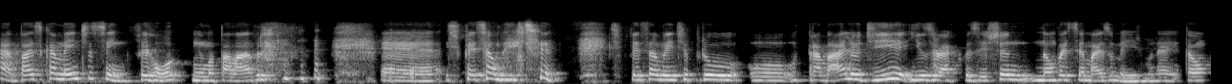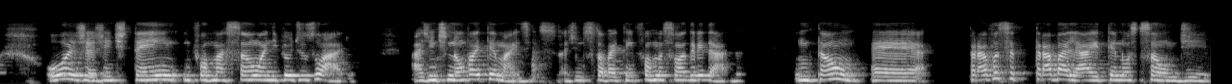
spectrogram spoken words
É, basicamente, assim, ferrou, em uma palavra. é, especialmente especialmente para o, trabalho de user acquisition não vai ser mais o mesmo, né? Então, hoje a gente tem informação a nível de usuário. A gente não vai ter mais isso, a gente só vai ter informação agregada. Então, é, para você trabalhar e ter noção de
